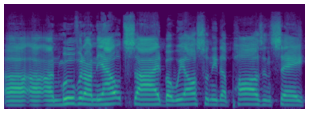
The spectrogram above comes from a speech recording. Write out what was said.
uh, uh on moving on the outside, but we also need to pause and say,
